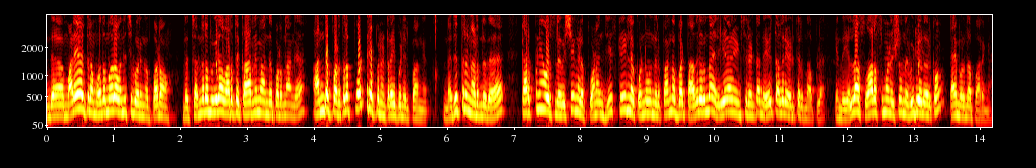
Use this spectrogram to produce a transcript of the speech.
இந்த மலையாளத்தில் முத முதல்ல வந்துச்சு பாருங்க படம். இந்த சந்திரமுகிலாம் வரது காரணமே அந்த படம் தாங்க. அந்த படத்தில் போர்ட்ரேட் பண்ண ட்ரை பண்ணியிருப்பாங்க. நிஜத்தில் நடந்ததை கற்பனையாக ஒரு சில விஷயங்களை புனஞ்சி ஸ்க்ரீனில் கொண்டு வந்திருப்பாங்க. பட் அதில் இருந்தால் ரியலான இன்சிடென்ட் அந்த எழுத்தாளர் எடுத்திருந்தாப்ல இந்த எல்லா சுவாரஸ்யமான விஷயம் இந்த வீடியோவில் இருக்கும். டைம் இருந்தால் பாருங்க.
